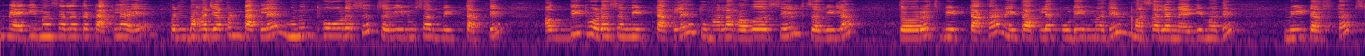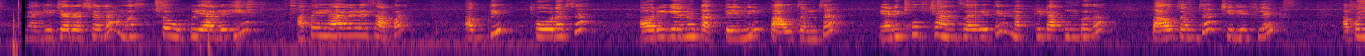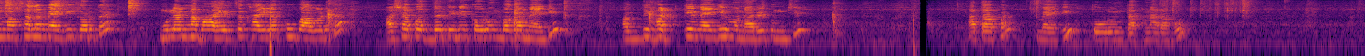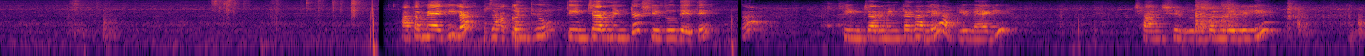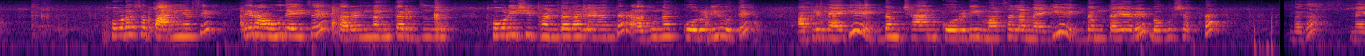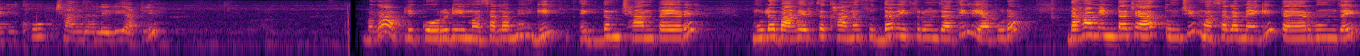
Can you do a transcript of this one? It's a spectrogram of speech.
मॅगी मसाला तर टाकला आहे पण भाज्या पण टाकल्या आहे म्हणून थोडंसं चवीनुसार मीठ टाकते. अगदी थोडंसं मीठ टाकलं आहे तुम्हाला हवं असेल चवीला तरच मीठ टाका नाही तर आपल्या पुडींमध्ये मसाला मॅगीमध्ये मीठ असतंच. मॅगीच्या रशाला मस्त उकळी आलेली आहे. आता ह्या वेळेस आपण अगदी थोडंसं ऑरिगॅनो टाकते मी पाव चमचा. याने खूप छान चव येते. नक्की टाकून बघा. पाव चमचा चिली फ्लेक्स. आपण मसाला मॅगी करतोय. मुलांना बाहेरचं खायला खूप आवडतं. अशा पद्धतीने करून बघा मॅगी. अगदी हटके मॅगी होणार आहे तुमची. आता आपण मॅगी तोडून टाकणार आहोत. आता मॅगीला झाकण ठेवून तीन चार मिनटं शिजू देते. तीन चार मिनटं झाले आपली मॅगी. छान शिजून पण गेलेली थोडंसं पाणी असेल ते राहू द्यायचं आहे कारण नंतर थोडीशी थंड झाल्यानंतर अजूनच कोरडी होते. आपली मॅगी एकदम छान कोरडी मसाला मॅगी एकदम तयार आहे बघू शकता. बघा मॅगी खूप छान झालेली आपली. बघा आपली कोरडी मसाला मॅगी एकदम छान तयार आहे. मुलं बाहेरचं खाणंसुद्धा विसरून जातील. यापुढं दहा मिनटाच्या आत तुमची मसाला मॅगी तयार होऊन जाईल.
